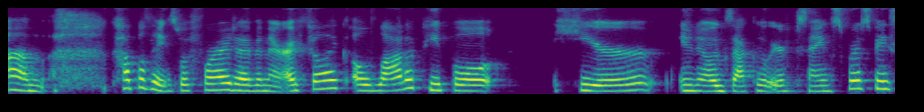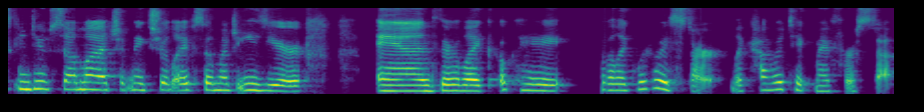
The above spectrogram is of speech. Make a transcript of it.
um, a couple things before I dive in there. I feel like a lot of people hear, you know, exactly what you're saying. Squarespace can do so much, it makes your life so much easier. And they're like, okay, but like, where do I start? Like, how do I take my first step?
